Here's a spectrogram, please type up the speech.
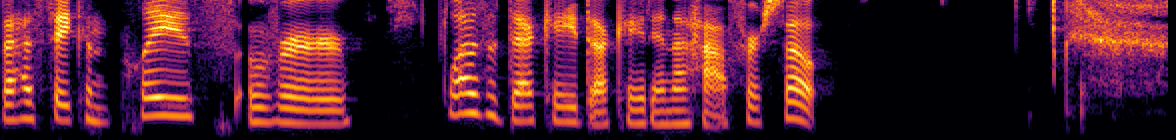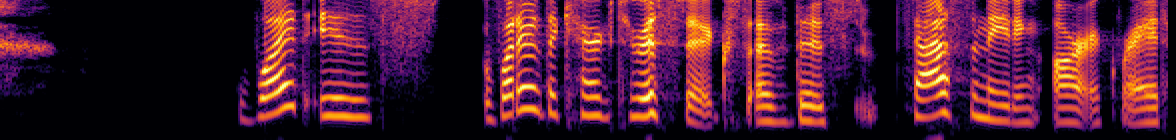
that has taken place over the last decade, decade and a half or so. What is what are the characteristics of this fascinating arc, right?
